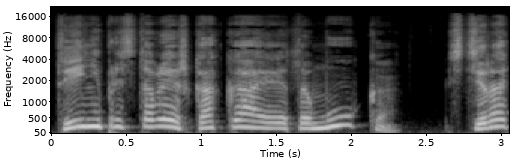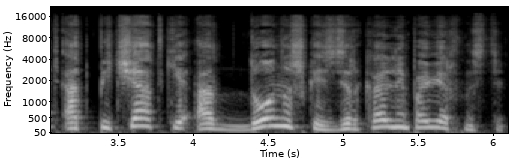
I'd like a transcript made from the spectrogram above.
Ты не представляешь, какая это мука стирать отпечатки от донышка с зеркальной поверхности.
